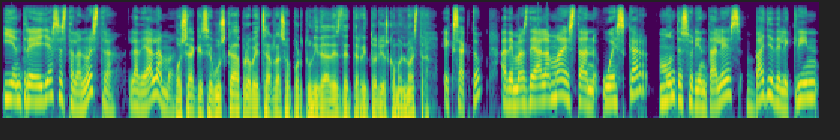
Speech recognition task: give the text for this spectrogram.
Y entre ellas está la nuestra, la de Álama. O sea que se busca aprovechar las oportunidades de territorios como el nuestro. Exacto. Además de Álama están Huéscar, Montes Orientales, Valle de Lecrín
